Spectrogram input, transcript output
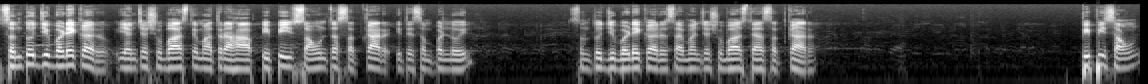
संतोषजी बडेकर यांच्या शुभ हस्ते मात्र हा पी पी साऊंडचा सत्कार इथे संपन्न होईल. संतोषजी बडेकर साहेबांच्या शुभ हस्ते हा सत्कार. पीपी साऊंड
